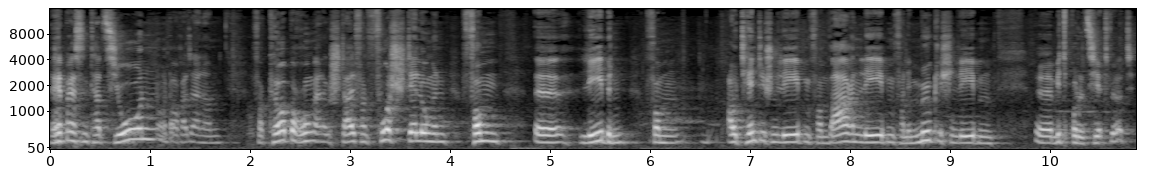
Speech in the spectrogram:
Repräsentation und auch als einer Verkörperung, einer Gestalt von Vorstellungen vom äh, Leben, vom authentischen Leben, vom wahren Leben, von dem möglichen Leben äh, mitproduziert wird.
